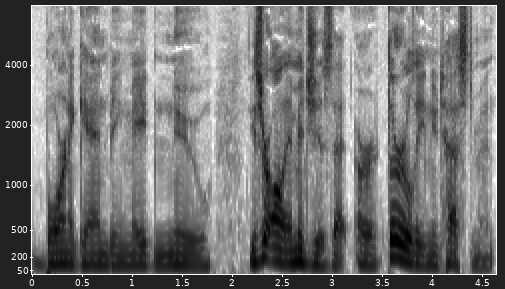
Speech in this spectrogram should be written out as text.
born again, being made new. These are all images that are thoroughly New Testament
